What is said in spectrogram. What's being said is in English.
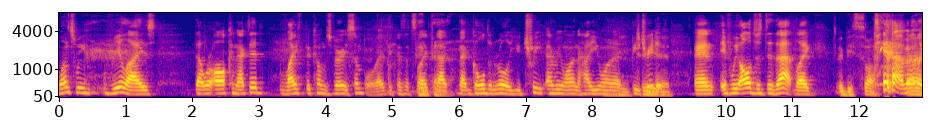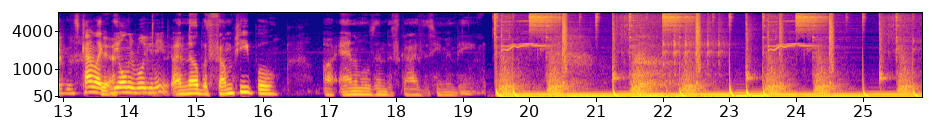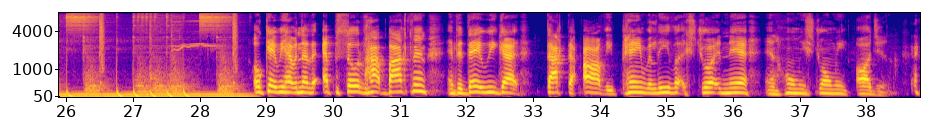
once we realize that we're all connected, life becomes very simple, right? Because it's like that that golden rule. You treat everyone how you want to Be be treated. treated. And if we all just did that, like, It'd be soft. yeah, man, Uh, like it's kind of like yeah. the only rule you need. I know, but some people are animals in disguise as human beings. Okay, we have another episode of Hotboxin', and today we got Dr. Avi, pain reliever extraordinaire, and homie Stromy Arjun.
